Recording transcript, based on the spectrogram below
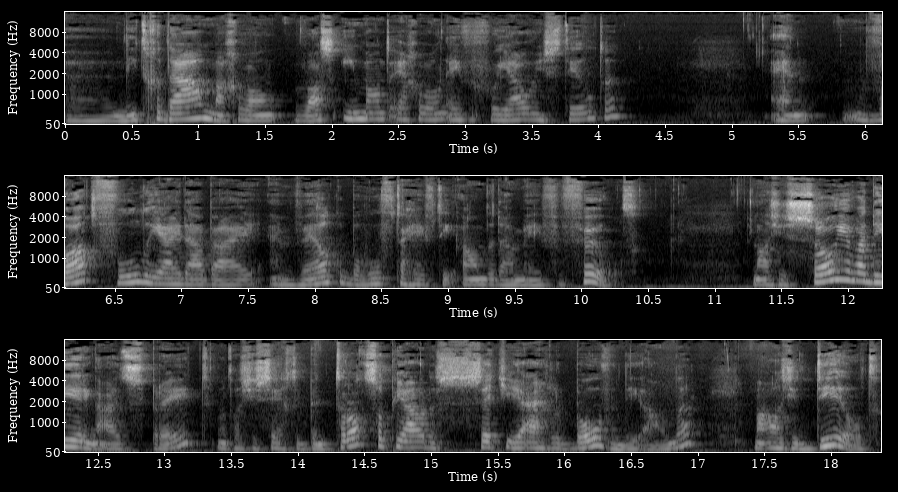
uh, niet gedaan, maar gewoon was iemand er gewoon even voor jou in stilte? En wat voelde jij daarbij en welke behoefte heeft die ander daarmee vervuld? En als je zo je waardering uitspreekt, want als je zegt ik ben trots op jou, dan zet je je eigenlijk boven die ander. Maar als je deelt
